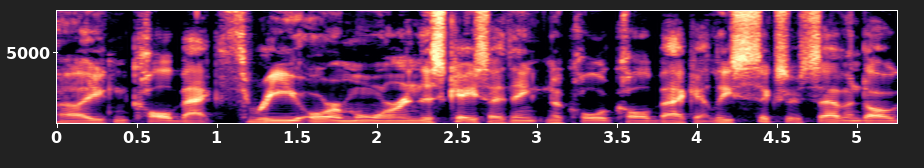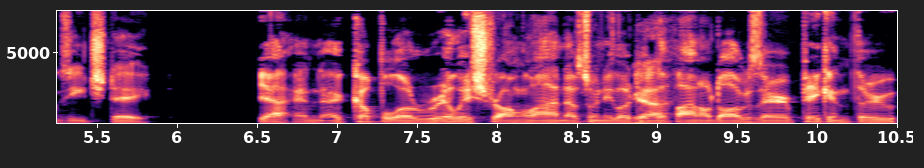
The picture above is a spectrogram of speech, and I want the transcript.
uh, you can call back three or more. In this case, I think Nicole called back at least six or seven dogs each day. Yeah, and a couple of really strong lineups when you look Yeah. at the final dogs there, picking through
